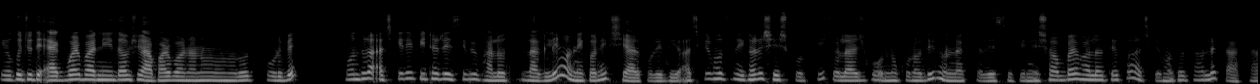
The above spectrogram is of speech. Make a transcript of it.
কেউ কেউ যদি একবার বানিয়ে দাও, সে আবার বানানোর অনুরোধ করবে। বন্ধুরা, আজকের এই পিঠার রেসিপি ভালো লাগলে অনেক অনেক শেয়ার করে দিও। আজকের মতন এখানে শেষ করছি। চলে আসব অন্য কোনো দিন অন্য একটা রেসিপি নিয়ে। সবাই ভালো থেকো। আজকের মতো তাহলে টাটা।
